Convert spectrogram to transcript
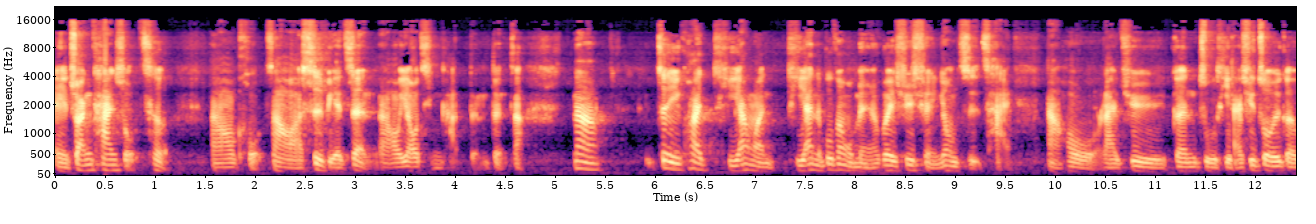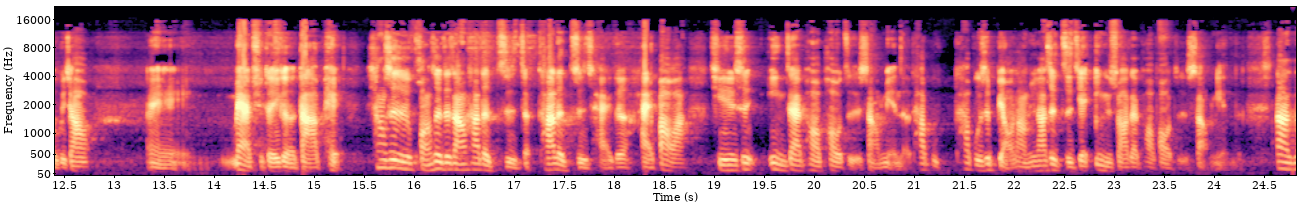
诶专刊手册，然后口罩啊、识别证，然后邀请卡等等这样。那这一块提案完提案的部分，我们也会去选用纸材，然后来去跟主题来去做一个比较诶 match 的一个搭配。像是黄色这张，它的纸它的纸材的海报啊，其实是印在泡泡纸上面的，它不它不是裱上去，它是直接印刷在泡泡纸上面的。那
